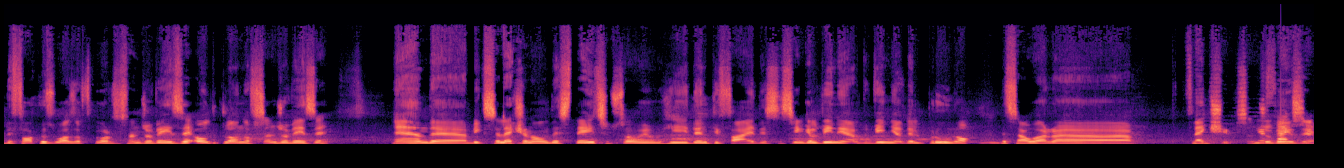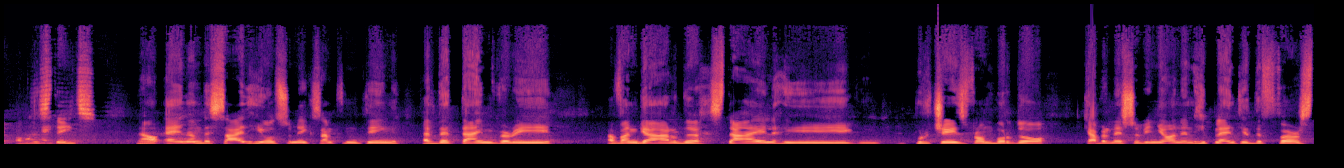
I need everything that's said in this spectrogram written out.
the focus was, of course, Sangiovese, old clone of Sangiovese, and uh, a big selection on the states. So he identified this single vineyard, Vigna del Pruno. It's our uh, flagship Sangiovese of the okay. states. Now, and on the side, he also makes something at that time very avant-garde style. He purchased from Bordeaux Cabernet Sauvignon and he planted the first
